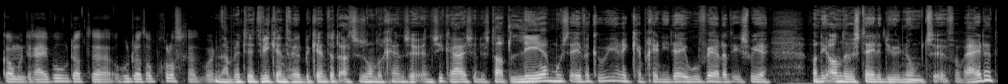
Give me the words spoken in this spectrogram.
komen drijven... hoe dat, uh, hoe dat opgelost gaat worden. Nou, dit weekend werd bekend dat Artsen zonder Grenzen... een ziekenhuis in de stad Leer moest evacueren. Ik heb geen idee hoe ver dat is weer van die andere steden die u noemt uh, verwijderd.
